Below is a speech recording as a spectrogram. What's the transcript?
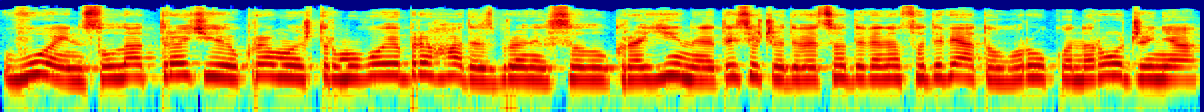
Воїн, солдат 3-ї окремої штурмової бригади збройних сил України 1999 року народження,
